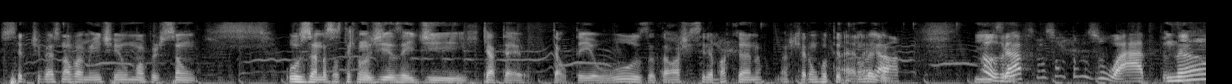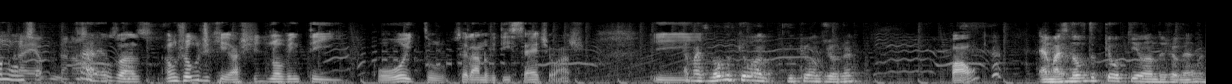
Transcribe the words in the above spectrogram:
se ele tivesse novamente uma versão usando essas tecnologias aí de que até Telltale usa, e tal. Acho que seria bacana. Acho que era um roteiro É tão legal. legal. E Ah, os gráficos não são tão zoados. não, não são, época, não. não são tão zoados. É um jogo de que? Acho que de 98, sei lá, 97, eu acho. E. É mais novo do que eu ando, do que eu ando jogando. Qual? É mais novo do que o que eu ando jogando.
